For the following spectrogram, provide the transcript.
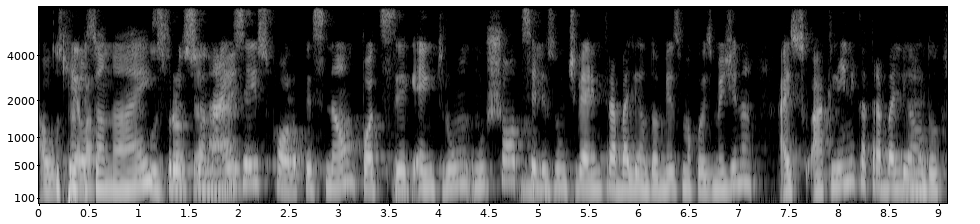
os profissionais, ela, os profissionais e a escola, porque senão pode ser entre um, um choque se eles não estiverem trabalhando a mesma coisa. Imagina a, a clínica trabalhando é.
